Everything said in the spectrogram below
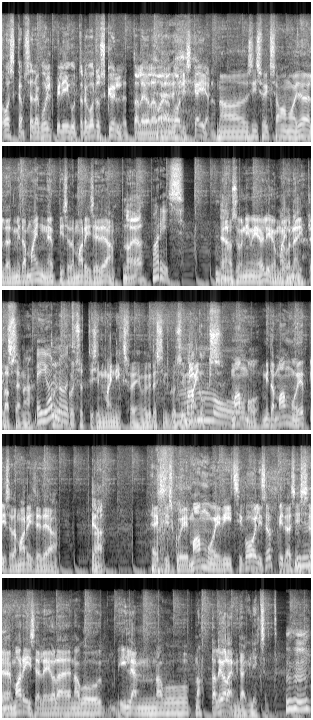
oskab seda kulpi liigutada kodus küll, et tal ei ole vaja Eh. koolis käia noh. no siis võiks samamoodi öelda, et mida mann ei õpi, seda Maris ei tea. nojah, Maris, jah no su nimi oli ju Nagu Mann lapsena. Ei olnud. kutsuti sind Manniks või, või kuidas sind kutsuti? Mammu. mammu, mida mammu ei õpi, seda Maris ei tea. jah. Ehk siis, kui mammu ei viitsi koolis õppida, siis mm -hmm. Marisel ei ole nagu hiljem nagu noh, tal ei ole midagi lihtsalt mm. -hmm.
